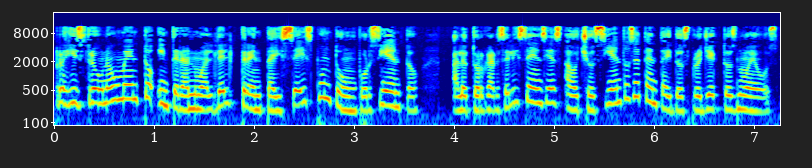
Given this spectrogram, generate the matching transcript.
registró un aumento interanual del 36.1%, al otorgarse licencias a 872 proyectos nuevos.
